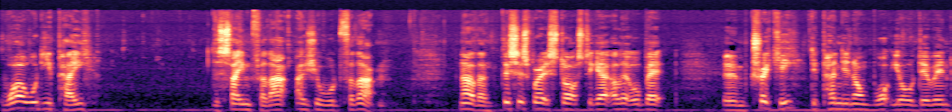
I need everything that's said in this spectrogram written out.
why would you pay the same for that as you would for that? Now then this is where it starts to get a little bit um, tricky depending on what you're doing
